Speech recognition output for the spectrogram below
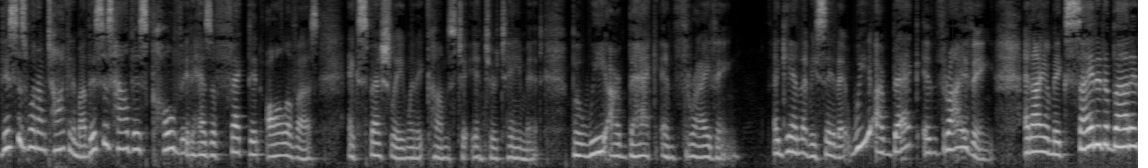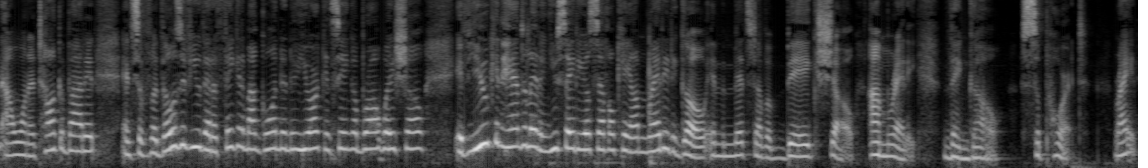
This is what I'm talking about. This is how this COVID has affected all of us, especially when it comes to entertainment. But we are back and thriving. Again, let me say that we are back and thriving and I am excited about it. I want to talk about it. And so for those of you that are thinking about going to New York and seeing a Broadway show, if you can handle it and you say to yourself, okay, I'm ready to go in the midst of a big show, I'm ready, then go support right?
